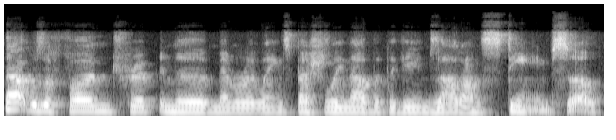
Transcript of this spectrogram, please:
that was a fun trip into memory lane, especially now that the game's out on Steam. So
